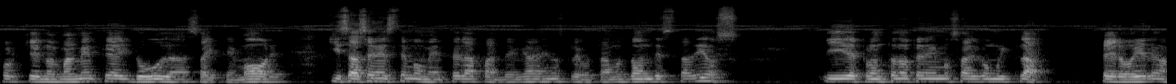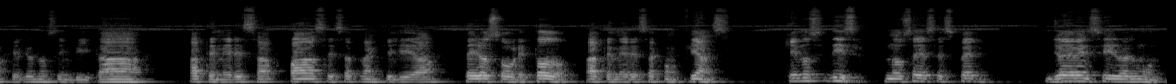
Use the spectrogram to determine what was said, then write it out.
Porque normalmente hay dudas, hay temores. Quizás en este momento de la pandemia a veces nos preguntamos, ¿dónde está Dios? Y de pronto no tenemos algo muy claro. Pero hoy el Evangelio nos invita a, tener esa paz, esa tranquilidad, pero sobre todo a tener esa confianza. ¿Qué nos dice? No se desesperen. Yo he vencido el mundo.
